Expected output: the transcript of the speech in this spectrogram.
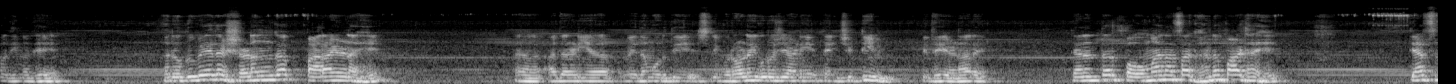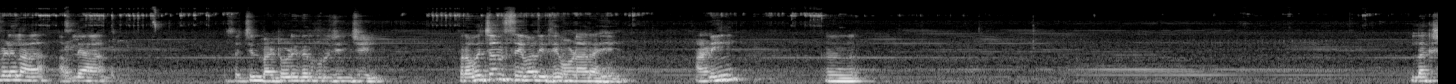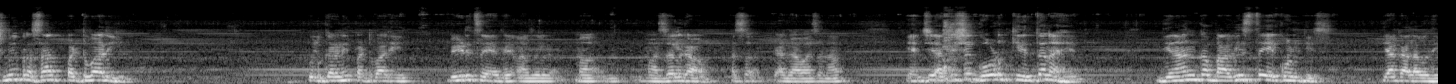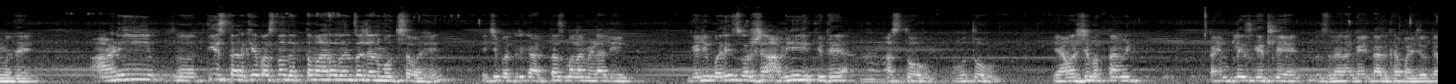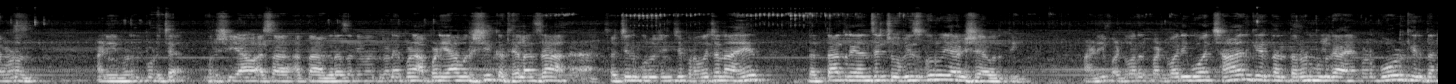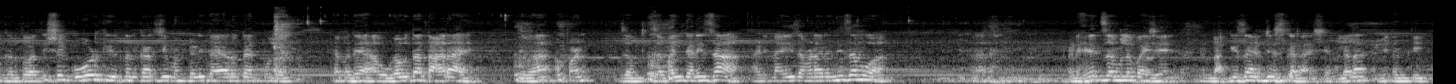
अवधीमध्ये ऋग्वेद षडंग पारायण आहे. आदरणीय वेदमूर्ती श्री मुरवणे गुरुजी आणि त्यांची टीम तिथे येणार आहे. त्यानंतर पवमानाचा घनपाठ आहे. त्याच वेळेला आपल्या सचिन भाटवडेकर गुरुजींची प्रवचन सेवा तिथे होणार आहे. आणि लक्ष्मीप्रसाद पटवारी कुलकर्णी पटवारी बीडचं आहे ते माजल मा माजलगाव असं त्या गावाचं नाव. यांची अतिशय गोड कीर्तन आहेत. दिनांक बावीस ते एकोणतीस या कालावधीमध्ये. आणि तीस तारखेपासून दत्त महाराजांचा जन्मोत्सव आहे. त्याची पत्रिका आत्ताच मला मिळाली. गेली बरीच वर्ष आम्ही तिथे असतो होतो. यावर्षी फक्त आम्ही टाइम प्लेस घेतली आहे. दुसऱ्यांना काही तारखा पाहिजे होत्या म्हणून. आणि म्हणून पुढच्या वर्षी या असा आता आग्रहाचं निमंत्रण आहे. पण आपण या वर्षी कथेला जा. सचिन गुरुजींचे प्रवचन आहेत. दत्तात्रेयांचे चोवीस गुरु या विषयावरती. आणि पटवार पटवारी बुवा छान कीर्तन तरुण मुलगा आहे पण गोड कीर्तन करतो. अतिशय गोड कीर्तनकारची मंडळी तयार होत आहेत मुलं त्यामध्ये हा उगवता तारा आहे. तेव्हा आपण जम जमेल त्यांनी जा आणि नाही जमणाऱ्यांनी जमवा. पण हेच जमलं पाहिजे. बाकीचं ऍडजस्ट करा. अशी आपल्याला विनंती.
